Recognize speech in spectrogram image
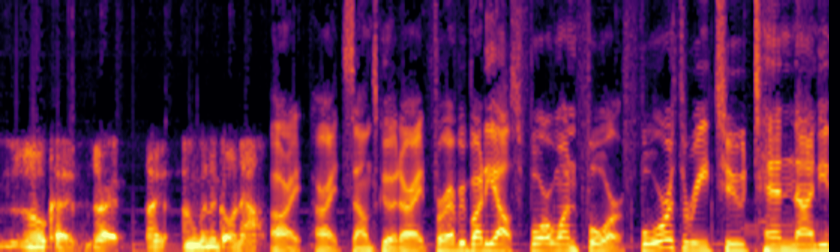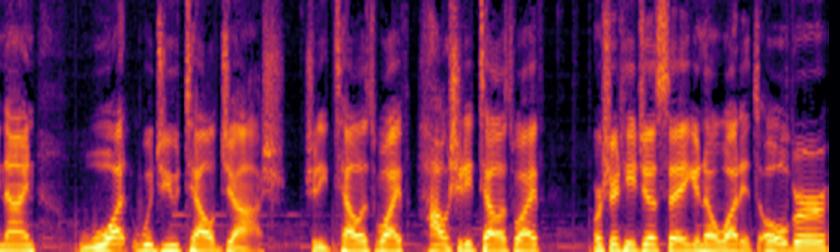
Okay, all right. I, I'm going to go now. All right, all right, sounds good. All right, for everybody else, 414-432-1099. What would you tell Josh? Should he tell his wife? How should he tell his wife? Or should he just say, you know what, it's over.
